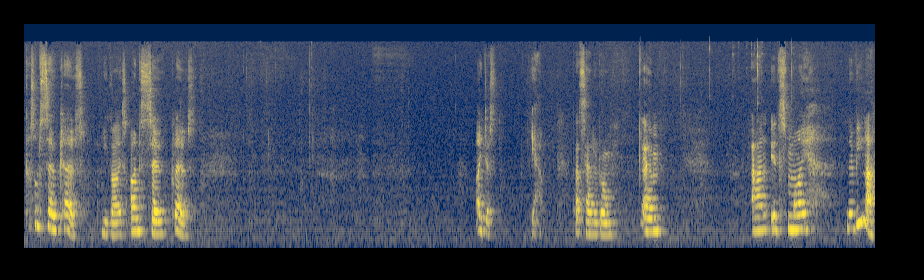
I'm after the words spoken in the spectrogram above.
because I'm so close, you guys, I'm so close. I just that sounded wrong. Um, and it's my Levina,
